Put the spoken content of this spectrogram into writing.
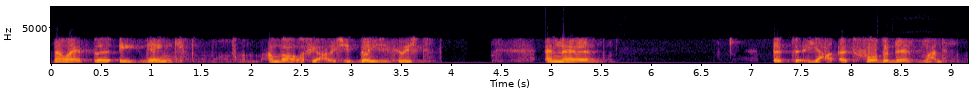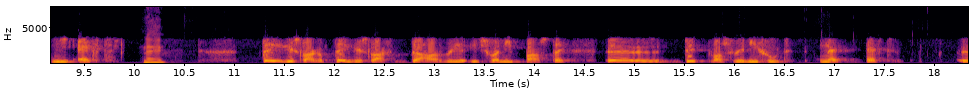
Nou, heb, eh, ik denk, anderhalf jaar is hij bezig geweest. En eh, het, eh, ja, het vorderde, maar niet echt. Nee. Tegenslag op tegenslag, daar weer iets wat niet paste. Eh, dit was weer niet goed. Nee, echt. Eh,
